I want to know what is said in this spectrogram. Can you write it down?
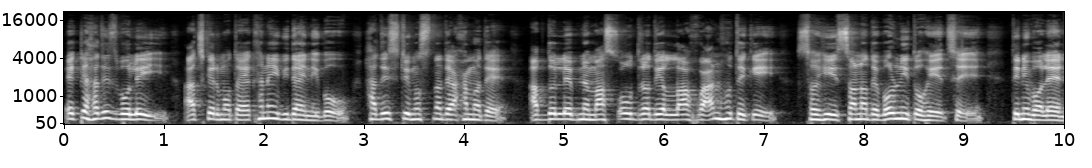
একটি হাদিস বলেই আজকের মতো এখানেই বিদায় নিব। হাদিসটি মুসনাদে আহমদে আবদুল্লেবনে মাসউদ রাদিয়াল্লাহ আনহু থেকে সহি সনদে বর্ণিত হয়েছে। তিনি বলেন,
